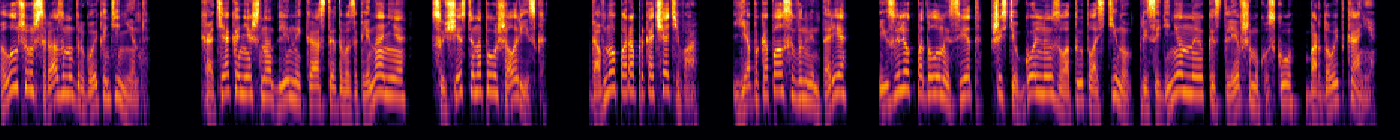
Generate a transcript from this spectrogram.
Лучше уж сразу на другой континент. Хотя, конечно, длинный каст этого заклинания существенно повышал риск. Давно пора прокачать его. Я покопался в инвентаре и извлек под лунный свет шестиугольную золотую пластину, присоединенную к истлевшему куску бордовой ткани.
